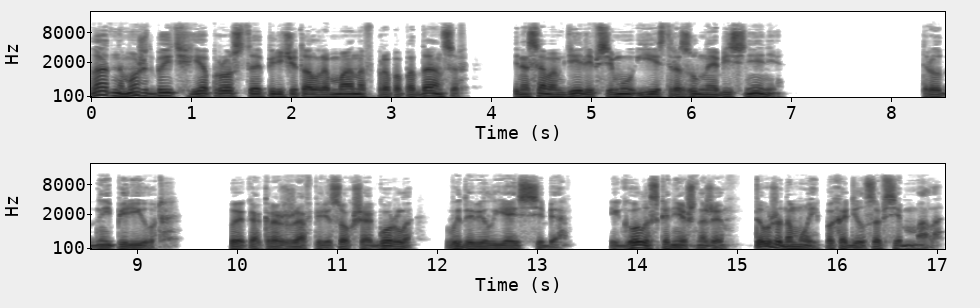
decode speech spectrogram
Ладно, может быть, я просто перечитал романов про попаданцев, и на самом деле всему есть разумное объяснение. Трудный период. Кое-как разжав пересохшее горло, выдавил я из себя. И голос, конечно же, тоже на мой походил совсем мало.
